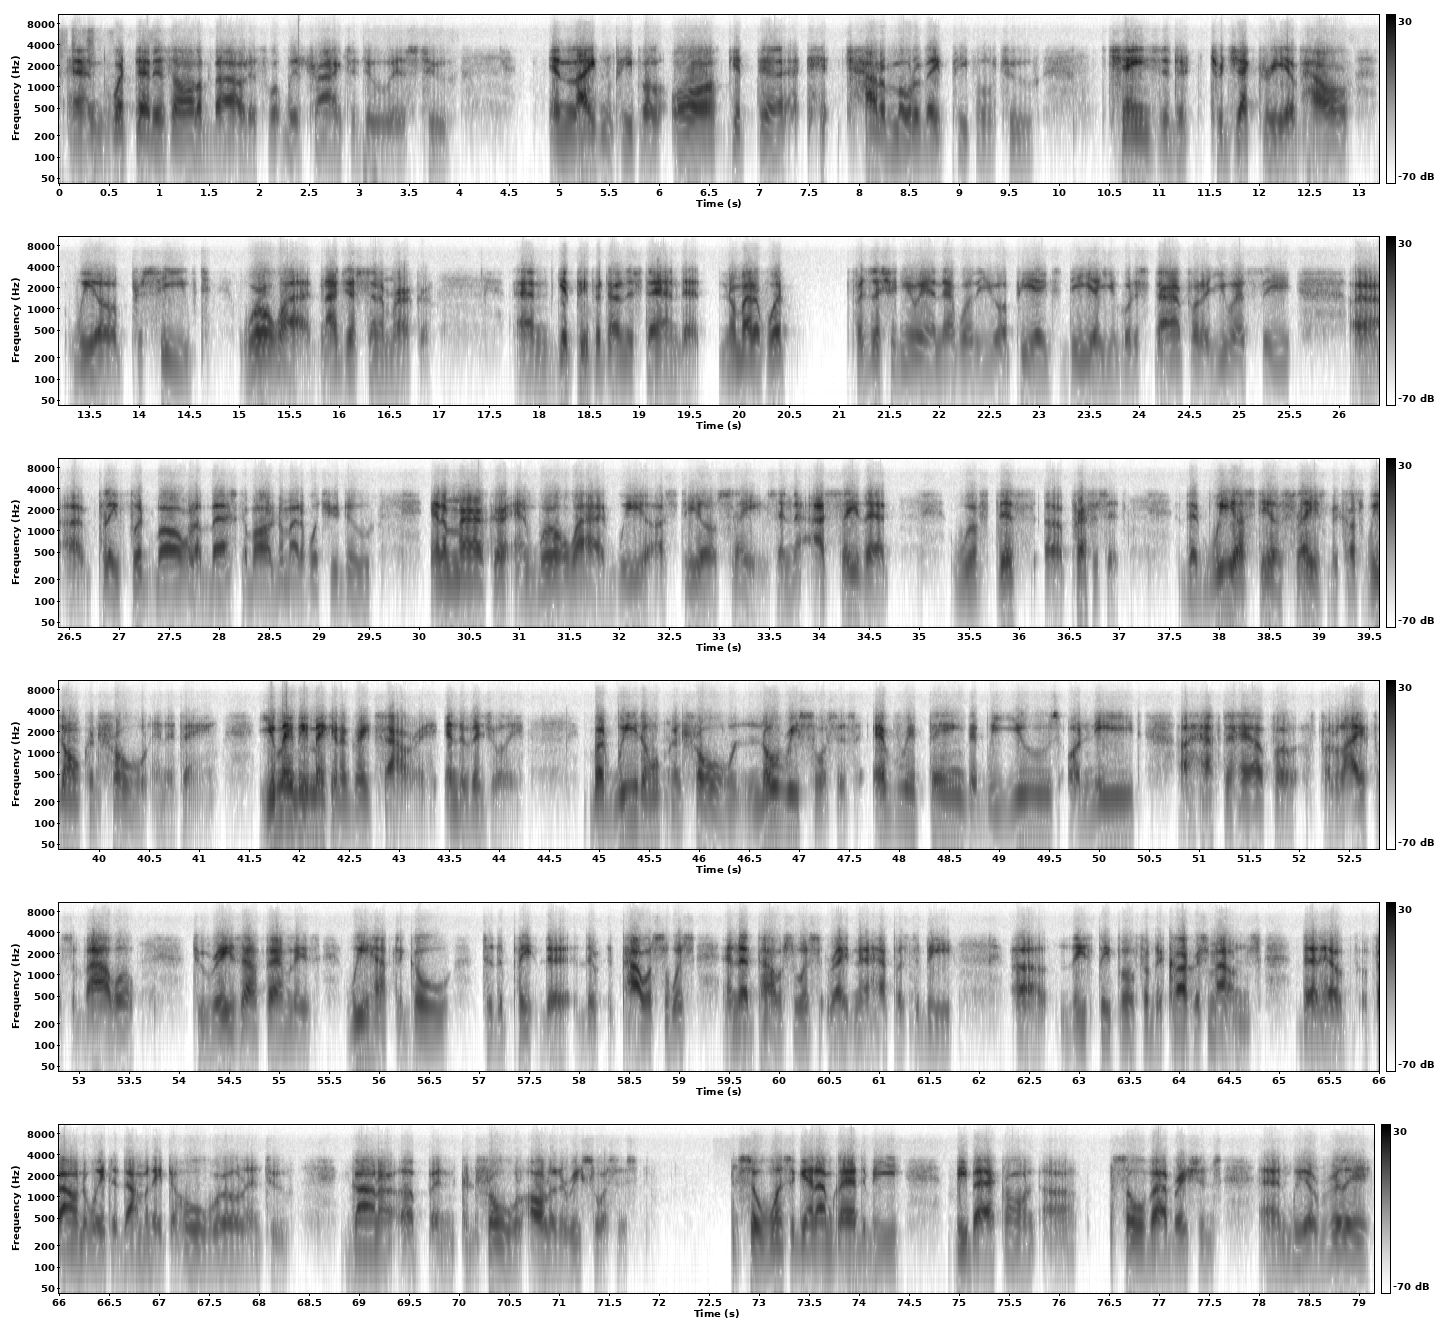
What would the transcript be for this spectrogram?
And what that is all about is what we're trying to do is to enlighten people or get their how to motivate people to change the, trajectory of how we are perceived worldwide, not just in America, and get people to understand that no matter what position you're in, that whether you're a PhD or you go to Stanford or USC, uh, uh, play football or basketball, no matter what you do, in America and worldwide, we are still slaves. And I say that with this uh, preface it that we are still slaves because we don't control anything. You may be making a great salary individually, but we don't control no resources. Everything that we use or need or have to have for, for life, for survival, to raise our families, we have to go to the, the, the power source, and that power source right now happens to be uh, these people from the Caucasus Mountains that have found a way to dominate the whole world and to garner up and control all of the resources. So once again, I'm glad to be be back on uh, Soul Vibrations, and we are really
